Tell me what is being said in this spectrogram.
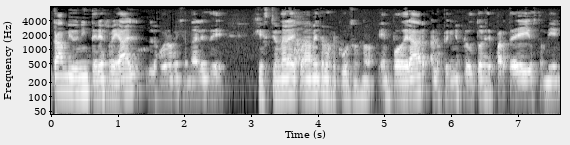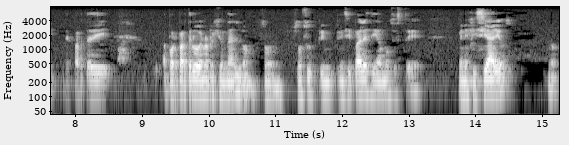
cambio y un interés real de los gobiernos regionales de gestionar adecuadamente los recursos, ¿no? empoderar a los pequeños productores de parte de ellos también, de parte de, por parte del gobierno regional, ¿no? son, son sus principales, digamos, este, beneficiarios, ¿no?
